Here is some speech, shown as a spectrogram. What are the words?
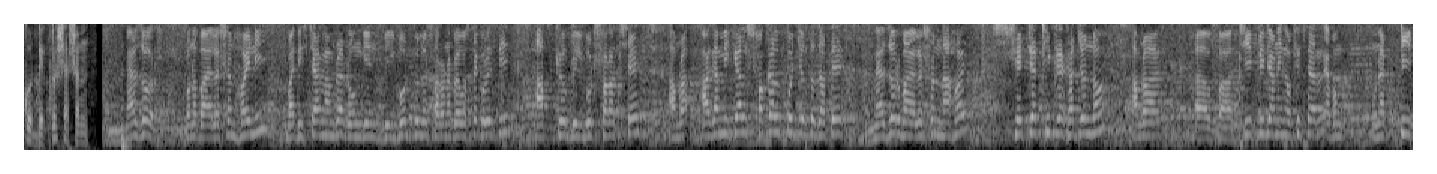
করবে প্রশাসন। মেজর, কোনো ভায়োলেশন হয়নি। বাই দিস টাইম আমরা রঙিন বিলবোর্ডগুলো সরানোর ব্যবস্থা করেছি। আজকেও বিলবোর্ড সরাচ্ছে। আমরা আগামীকাল সকাল পর্যন্ত যাতে মেজর ভায়োলেশন না হয়, সেটা ঠিক রাখার জন্য আমরা চিফ রিটার্নিং অফিসার এবং ওনার টিম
